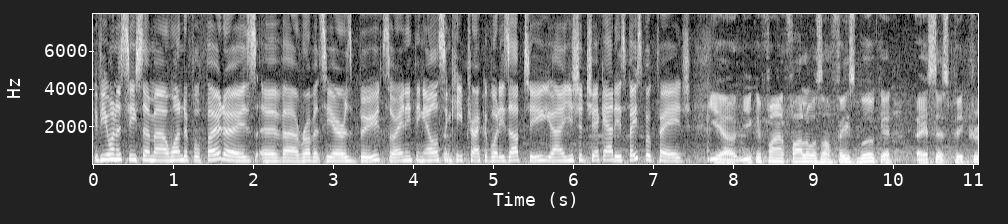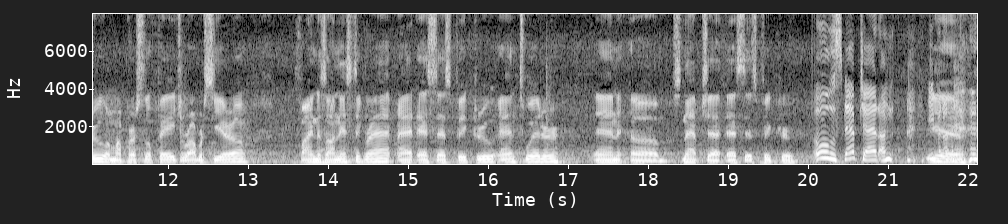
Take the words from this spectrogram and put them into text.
if you want to see some uh, wonderful photos of uh, Robert Sierra's boots or anything else and keep track of what he's up to, uh, you should check out his Facebook page. Yeah, you can find follow us on Facebook at SS Pit Crew or my personal page, Robert Sierra. Find us on Instagram at SS Pit Crew and Twitter and um, Snapchat SS Pit Crew. Oh, the Snapchat. I'm even Yeah,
